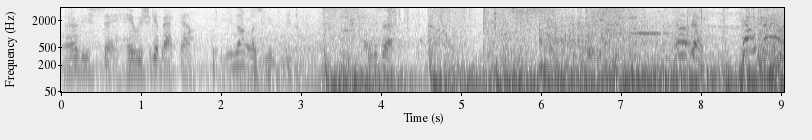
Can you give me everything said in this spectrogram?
Whatever you say. Hey, we should get back down. You're not listening to me. What was that? Help out!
